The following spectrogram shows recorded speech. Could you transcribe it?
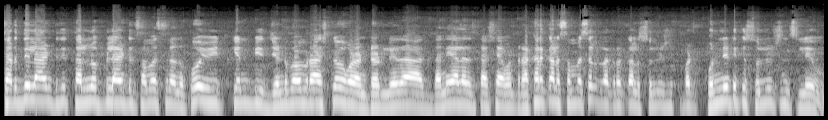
సర్ది లాంటిది తలనొప్పి లాంటిది సమస్యలు అనుకో వీటి కెన్ బి జెండు బాంబు రాసినా ఒకడు అంటాడు. లేదా ధనియాల కషాయం అంటే రకరకాల సమస్యలు రకరకాల సొల్యూషన్ బట్ కొన్నిటికి సొల్యూషన్స్ లేవు.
